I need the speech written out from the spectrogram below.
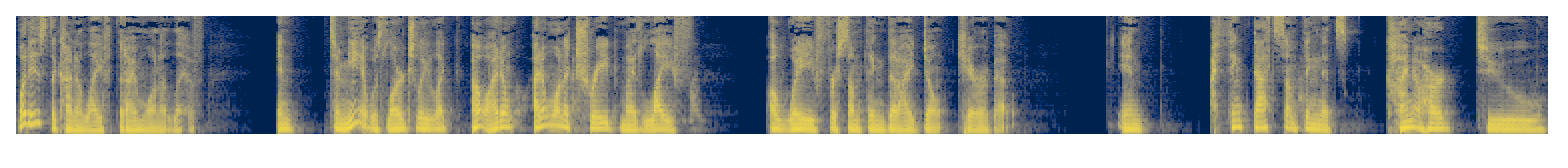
what is the kind of life that I want to live? And to me, it was largely like, oh, I don't, I don't want to trade my life away for something that I don't care about. And I think that's something that's kind of hard to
